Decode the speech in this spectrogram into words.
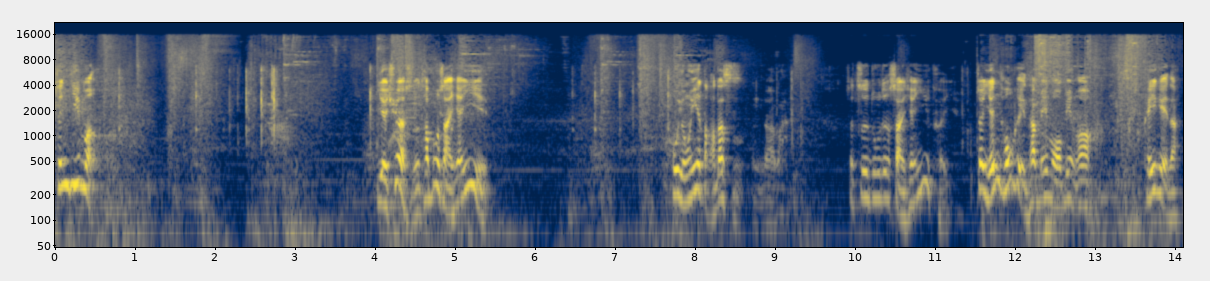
真鸡猛，也确实，他不闪现 E 不容易打得死，你知道吧？这蜘蛛这个闪现 E 可以，这人头给他没毛病啊，可以给的。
